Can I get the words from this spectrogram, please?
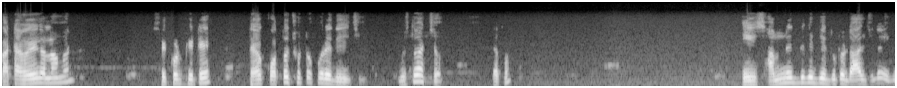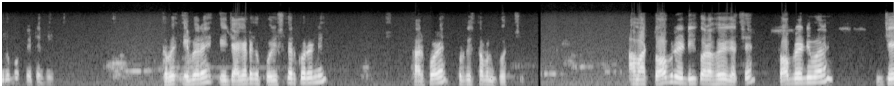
কাটা হয়ে গেল আমার, শেকড় কেটে, দেখো কত ছোট করে দিয়েছি, বুঝতে পারছ? দেখো। এই সামনের দিকে যে দুটো ডাল ছিল এগুলোকে কেটে দিয়েছি। তবে এবারে এই জায়গাটাকে পরিষ্কার করে নিই, তারপরে প্রতিস্থাপন করছি। আমার টব রেডি করা হয়ে গেছে। টব রেডি মানে? যে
